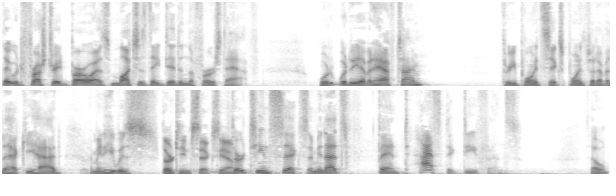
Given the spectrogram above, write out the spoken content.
they would frustrate Burrow as much as they did in the first half. What, what did he have at halftime? Three points, six points, whatever the heck he had. I mean, he was 13 6, yeah. 13 6. I mean, that's fantastic defense. So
